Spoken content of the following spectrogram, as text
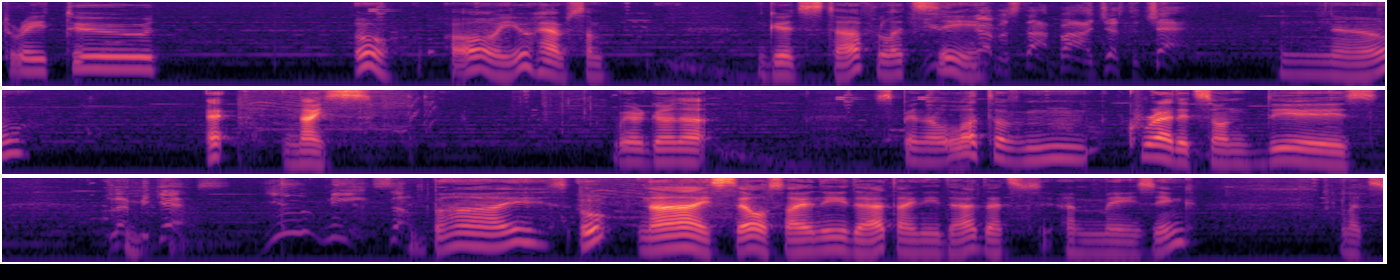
Three, two. Oh, oh, you have some good stuff. Let's see. never stop by just to chat. No. Eh, nice. We're gonna spend a lot of credits on this. Let me guess. Buy. Oh, nice. Sales. I need that. I need that. That's amazing. Let's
